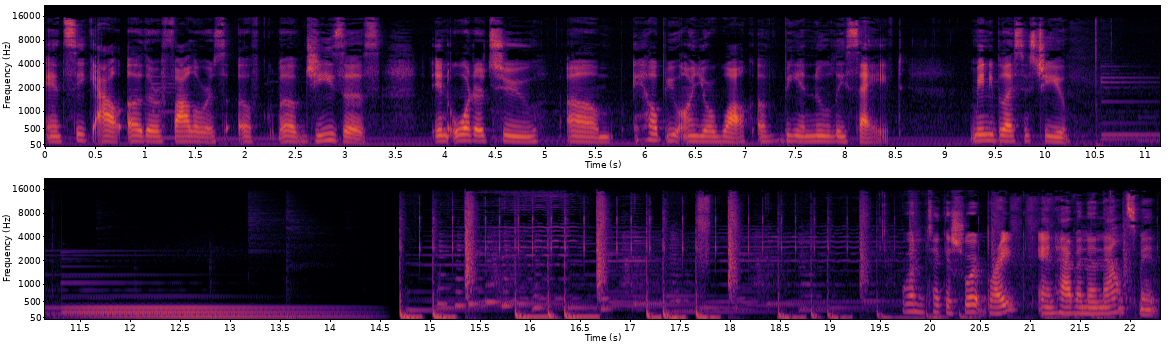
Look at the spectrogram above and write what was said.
and seek out other followers of, of Jesus in order to um, help you on your walk of being newly saved. Many blessings to you. We're going to take a short break and have an announcement.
